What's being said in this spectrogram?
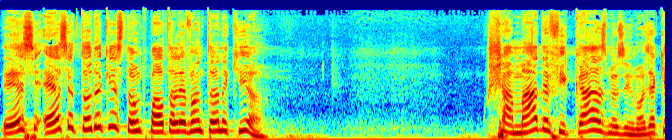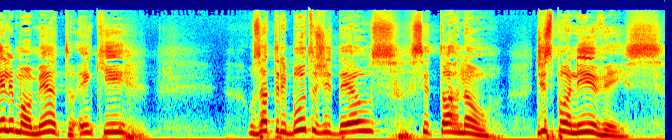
Esse, essa é toda a questão que Paulo está levantando aqui. Ó. O chamado eficaz, meus irmãos, é aquele momento em que os atributos de Deus se tornam disponíveis.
